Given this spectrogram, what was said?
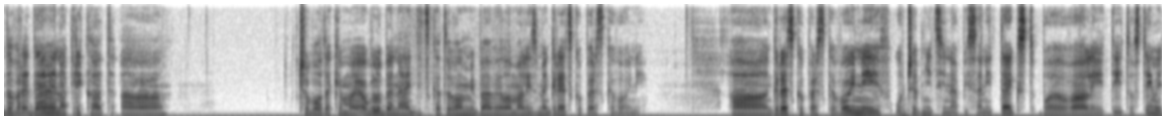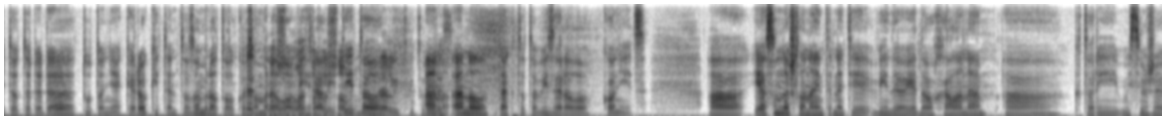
Dobre, dajme napríklad, uh, čo bolo také moje obľúbené, aj detská to veľmi bavilo, mali sme grécko-perské vojny. Uh, grécko-perské vojny, v učebnici napísaný text, bojovali títo s týmito, teda, túto nejaké roky, tento zomrel, toľko zomrelo, vyhrali títo. Vyhrali túto áno, áno, tak toto vyzeralo, koniec. A ja som našla na internete video jedného chalana, a, ktorý myslím, že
